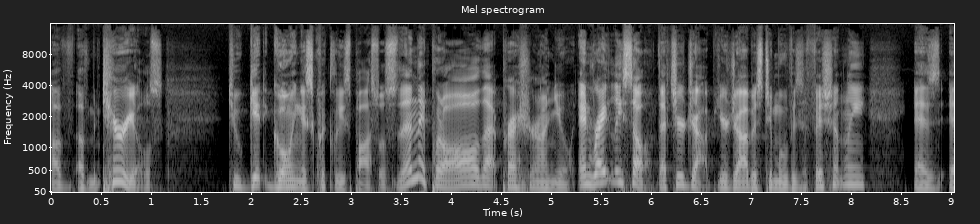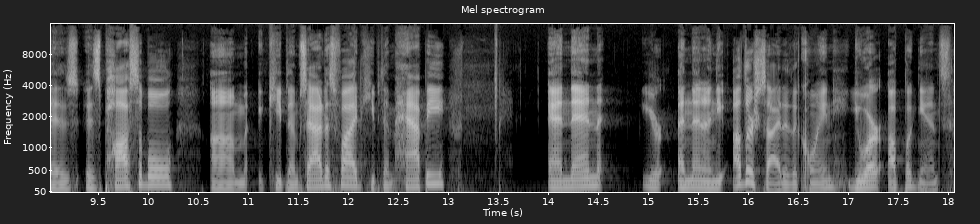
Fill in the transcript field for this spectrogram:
of, of materials to get going as quickly as possible. So then they put all that pressure on you, and rightly so. That's your job. Your job is to move as efficiently as as as possible. Um, keep them satisfied, keep them happy, and then you're and then on the other side of the coin, you are up against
